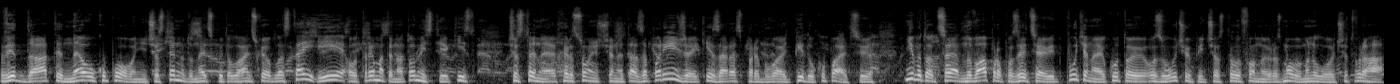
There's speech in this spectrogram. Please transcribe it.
віддати неокуповані частини Донецької та Луганської областей і отримати натомість якісь частини Херсонщини та Запоріжжя, які зараз перебувають під окупацією. Нібито це нова пропозиція від Путіна, яку той озвучив під час телефонної розмови минулого четверга.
